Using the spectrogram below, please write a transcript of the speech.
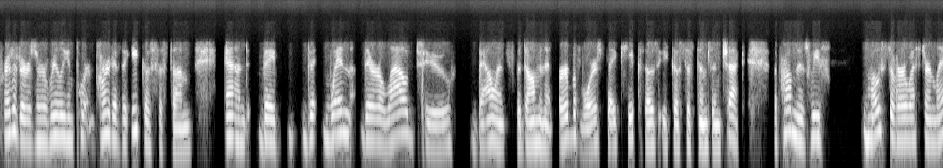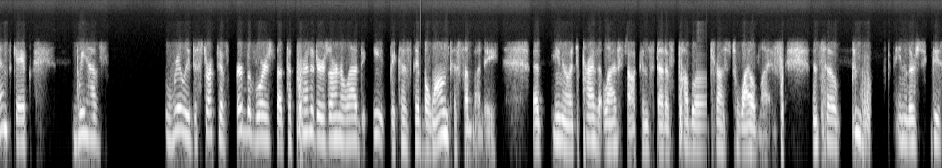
predators are a really important part of the ecosystem and they, they when they're allowed to balance the dominant herbivores, they keep those ecosystems in check. The problem is we've most of our western landscape, we have really destructive herbivores that the predators aren't allowed to eat because they belong to somebody. That you know, it's private livestock instead of public trust wildlife. And so, you know, there's these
